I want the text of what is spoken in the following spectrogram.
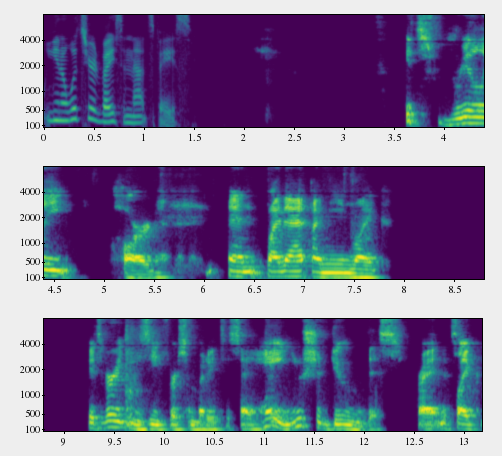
you know, what's your advice in that space? It's really hard. And by that, I mean like, it's very easy for somebody to say, Hey, you should do this. Right. And it's like,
